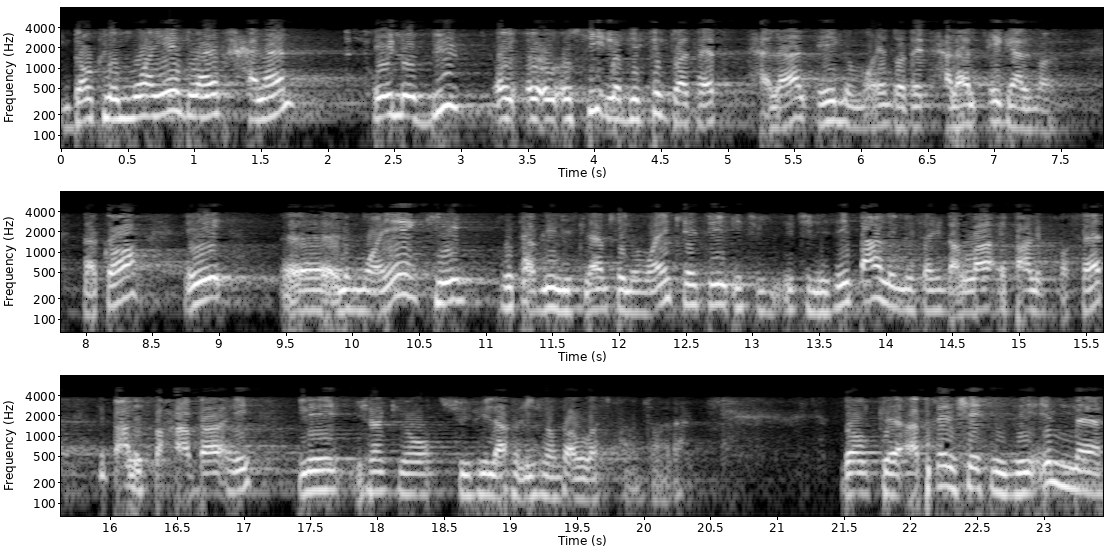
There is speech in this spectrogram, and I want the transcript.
Donc le moyen doit être halal et le but aussi, l'objectif doit être halal et le moyen doit être halal également. D'accord? et euh, le moyen qui est rétablir l'islam, c'est le moyen qui a été utilisé par les messagers d'Allah et par les prophètes et par les sahaba et les gens qui ont suivi la religion d'Allah. Donc après le cheikh il dit إن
